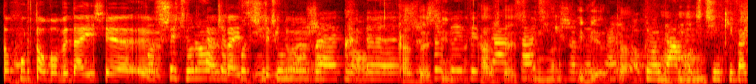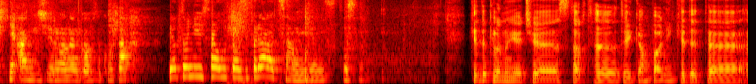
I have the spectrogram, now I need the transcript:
to hurtowo wydaje się... y, Po szyciu każda rączek, jest po szyciu indywidualna. nóżek, No. e, Każda jest żeby inna, każda jest wywracać inna i żeby i wielka. ten- oglądałam Mhm. odcinki właśnie Ani Zielonego Wzgórza. Ja do niej cały czas wracam, więc to są... Kiedy planujecie start e, tej kampanii? Kiedy te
